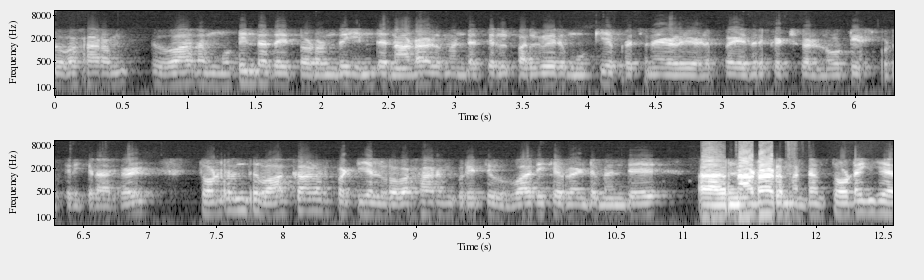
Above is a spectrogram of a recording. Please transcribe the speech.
விவகாரம் விவாதம் முடிந்ததை தொடர்ந்து இந்த நாடாளுமன்றத்தில் பல்வேறு முக்கிய பிரச்சனைகளை எழுப்ப எதிர்க்கட்சிகள் நோட்டீஸ் கொடுத்திருக்கிறார்கள். தொடர்ந்து வாக்காளர் பட்டியல் விவகாரம் குறித்து விவாதிக்க வேண்டும் என்று நாடாளுமன்றம் தொடங்கிய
